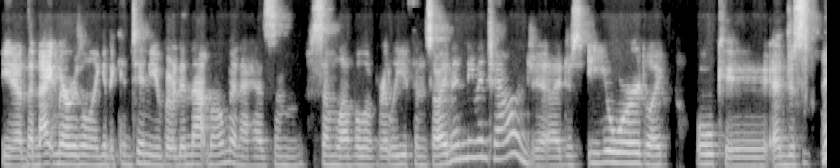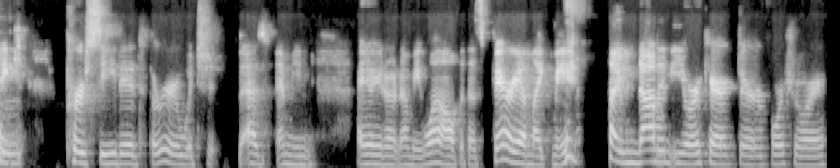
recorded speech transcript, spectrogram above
you know, the nightmare was only going to continue. But in that moment, I had some some level of relief, and so I didn't even challenge it. I just Eeyored like okay, and just mm-hmm. like proceeded through. Which, as I mean, I know you don't know me well, but that's very unlike me. I'm not an Eeyore character for sure.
